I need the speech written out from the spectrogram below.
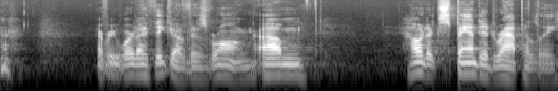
every word I think of is wrong. Um, how it expanded rapidly.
